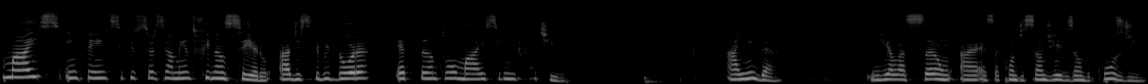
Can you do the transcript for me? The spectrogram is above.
mas entende-se que o cerceamento financeiro à distribuidora é tanto ou mais significativo. Ainda, em relação a essa condição de revisão do CUSD,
